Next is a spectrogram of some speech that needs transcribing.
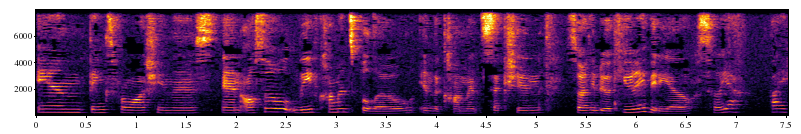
And thanks for watching this. And also leave comments below in the comments section so I can do a Q&A video. So yeah, bye.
